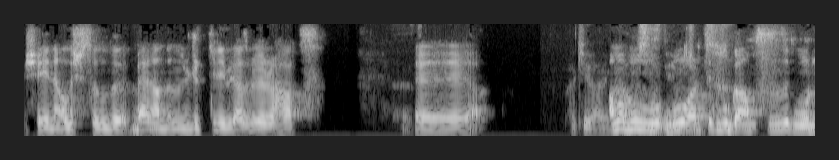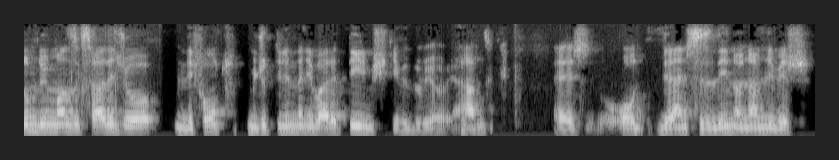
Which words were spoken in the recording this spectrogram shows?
şeyine alıştırıldı. Bernarda'nın vücut dili biraz böyle rahat. Ee, yani ama bu, bu artık bu gamsızlık, vurdum duymazlık sadece o default vücut dilinden ibaret değilmiş gibi duruyor. Yani artık e, o dirençsizliğin önemli bir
